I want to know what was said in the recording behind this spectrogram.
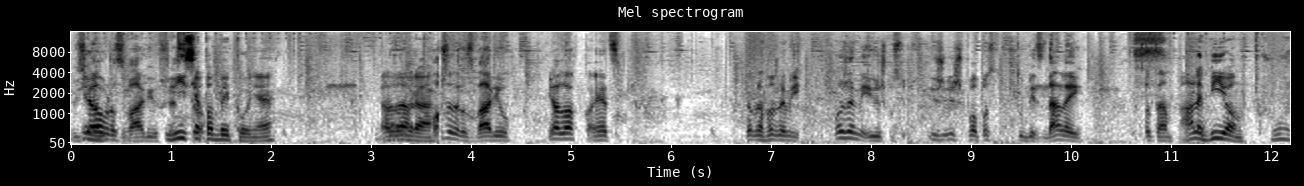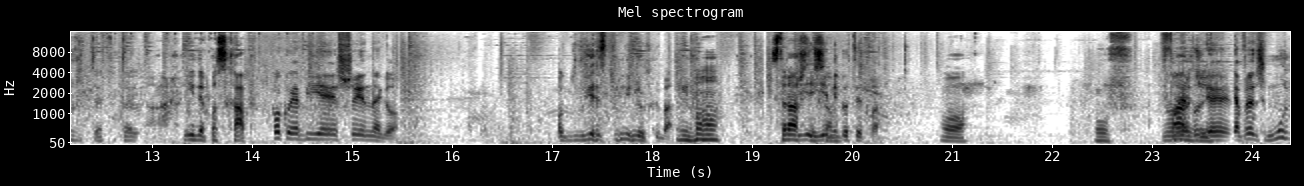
Wziął, no, rozwalił wszystko. Misja po byku, nie? Dobra. Dobra. Poszedł, rozwalił. Jolo, koniec. Dobra, możemy, możemy już, już, już po prostu biec dalej. Co tam? Ale biją. Kurde, tutaj... Ach, idę po schab. Spoko, ja biję jeszcze jednego. Od 20 minut chyba. No, strasznie Biję są. jednego typa. O. Uff, No, ja, twardzi. ja, ja wręcz muszę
